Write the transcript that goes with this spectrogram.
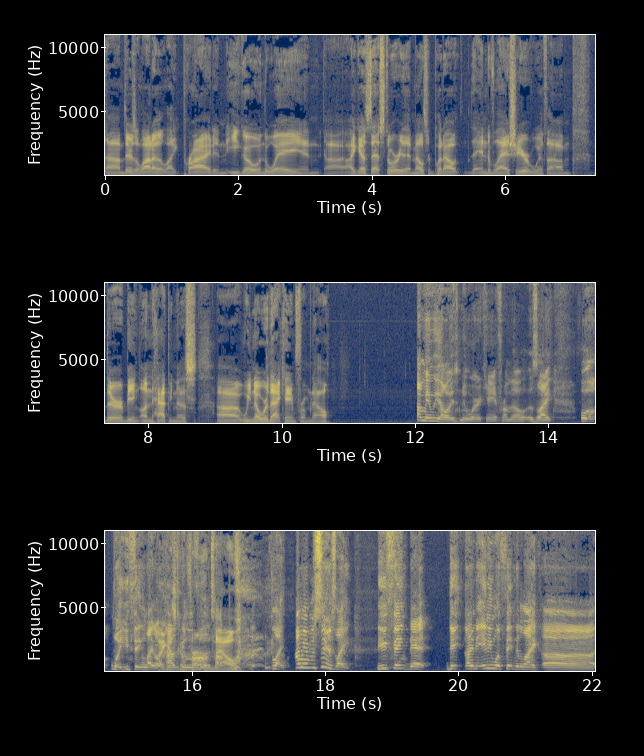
um, there's a lot of like pride and ego in the way and uh, I guess that story that Meltzer put out the end of last year with um, there being unhappiness uh, we know where that came from now I mean, we always knew where it came from, though. It's like, well, what you think? Like, Like, it's confirmed talk- like, I mean, but serious. Like, do you think that? Did, like, did anyone think that, like, uh,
